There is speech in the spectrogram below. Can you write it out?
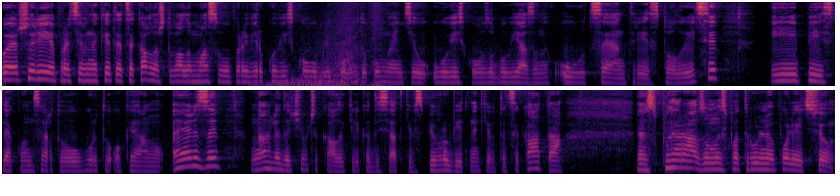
Ввечері працівники ТЦК влаштували масову перевірку військово-облікових документів у військовозобов'язаних у центрі столиці. І після концерту гурту Океану Ельзи наглядачів чекали кілька десятків співробітників ТЦК та разом із патрульною поліцією.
